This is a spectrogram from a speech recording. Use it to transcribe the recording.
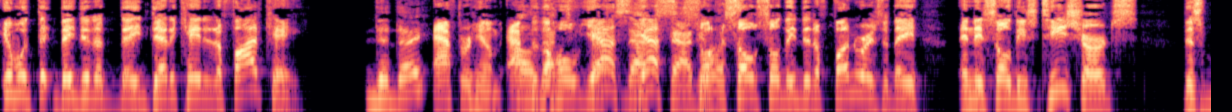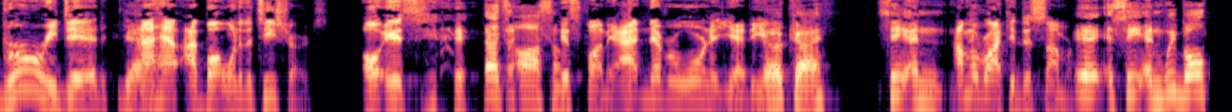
It was they did a they dedicated a 5K Did they? after him oh, after Oh, the whole yes that's yes so, fabulous. so so they did a fundraiser they and they sold these T-shirts this brewery did Yeah. and I have I bought one of the T-shirts. Oh, it's That's awesome. it's funny. I've never worn it yet either. okay. See, and I'm gonna rock it this summer. See, and we both.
